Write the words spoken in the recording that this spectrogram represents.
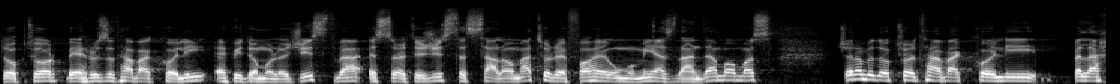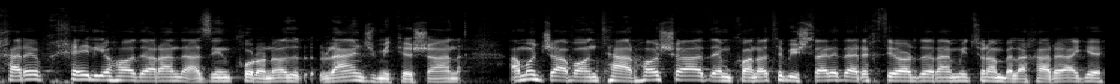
دکتر بهروز توکلی اپیدمیولوژیست و استراتژیست سلامت و رفاه عمومی از لندن با ماست. جناب دکتر توکلی بالاخره خیلی ها دارند از این کرونا رنج می‌کشن اما جوانترها شاید امکانات بیشتری در اختیار دارن. می‌تونن بالاخره اگه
